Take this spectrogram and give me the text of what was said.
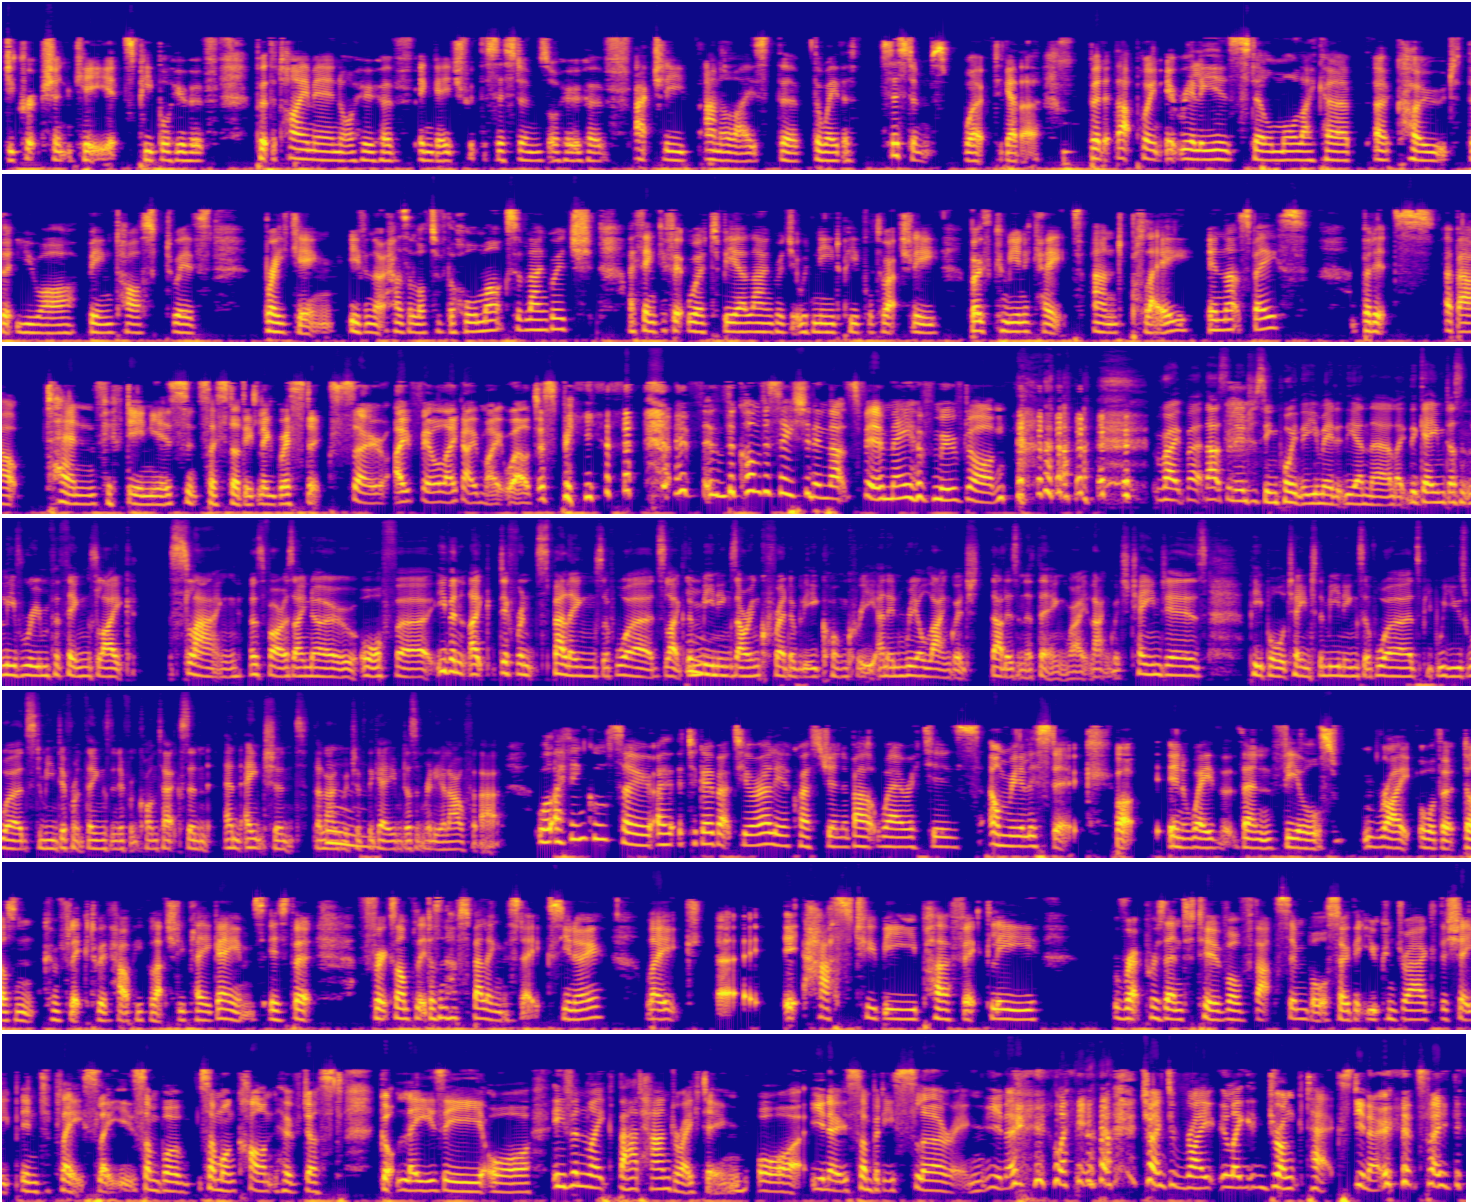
decryption key. It's people who have put the time in or who have engaged with the systems or who have actually analyzed the, the way the systems work together. But at that point, it really is still more like a, a code that you are being tasked with breaking, even though it has a lot of the hallmarks of language. I think if it were to be a language, it would need people to actually both communicate and play in that space. But it's about 10, 15 years since I studied linguistics, so I feel like I might well just be. the conversation in that sphere may have moved on. right, but that's an interesting point that you made at the end there. Like, the game doesn't leave room for things like slang as far as i know or for even like different spellings of words like the mm. meanings are incredibly concrete and in real language that isn't a thing right language changes people change the meanings of words people use words to mean different things in different contexts and and ancient the language mm. of the mm. game doesn't really allow for that well i think also uh, to go back to your earlier question about where it is unrealistic but in a way that then feels right or that doesn't conflict with how people actually play games is that, for example, it doesn't have spelling mistakes, you know? Like, uh, it has to be perfectly representative of that symbol so that you can drag the shape into place. Like someone, someone can't have just got lazy or even like bad handwriting or, you know, somebody slurring, you know, like trying to write like drunk text, you know, it's like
